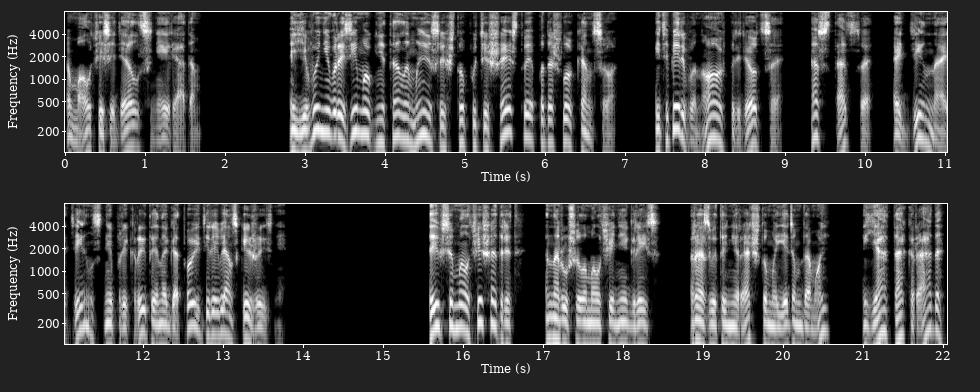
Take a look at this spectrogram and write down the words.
молча сидел с ней рядом. Его невыразимо угнетала мысль, что путешествие подошло к концу, и теперь вновь придется остаться один на один с неприкрытой наготой деревенской жизни. «Ты все молчишь, Эдрид?» — нарушила молчание Грейс. «Разве ты не рад, что мы едем домой? Я так рада.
